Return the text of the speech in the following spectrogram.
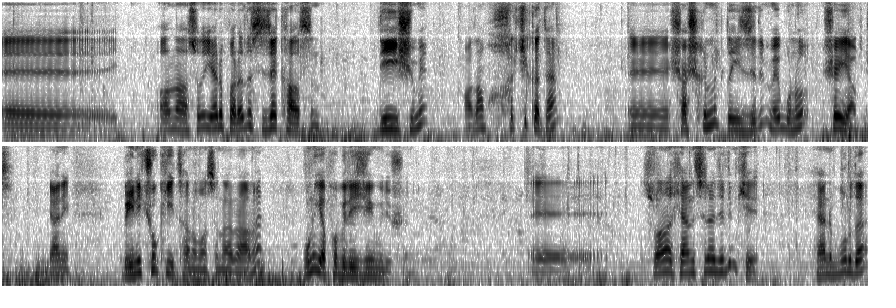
Ee, ondan sonra yarı para da size kalsın değişimi adam hakikaten e, şaşkınlıkla izledim ve bunu şey yaptı. Yani beni çok iyi tanımasına rağmen bunu yapabileceğimi düşündü. E, sonra kendisine dedim ki yani burada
